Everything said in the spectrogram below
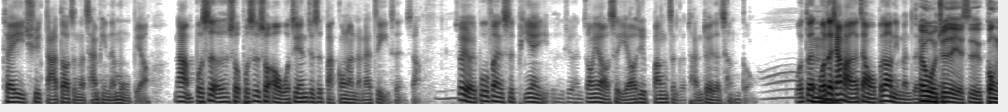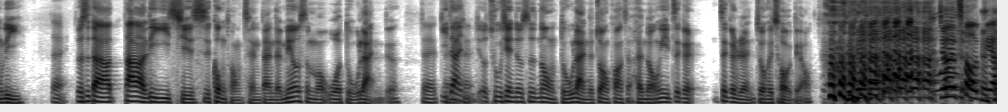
可以去达到整个产品的目标。那不是而是说不是说哦，我今天就是把功劳揽在自己身上，所以有一部分是 PM，我觉得很重要的是也要去帮整个团队的成功。我的我的嗯想法是这样，我不知道你们的。哎、我觉得得也是共利，对就是大家大家的利益其实是共同承担的，没有什么我独揽的。对，一旦就出现就是那种独揽的状况，很容易这个这个人就会臭掉，就会臭掉。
